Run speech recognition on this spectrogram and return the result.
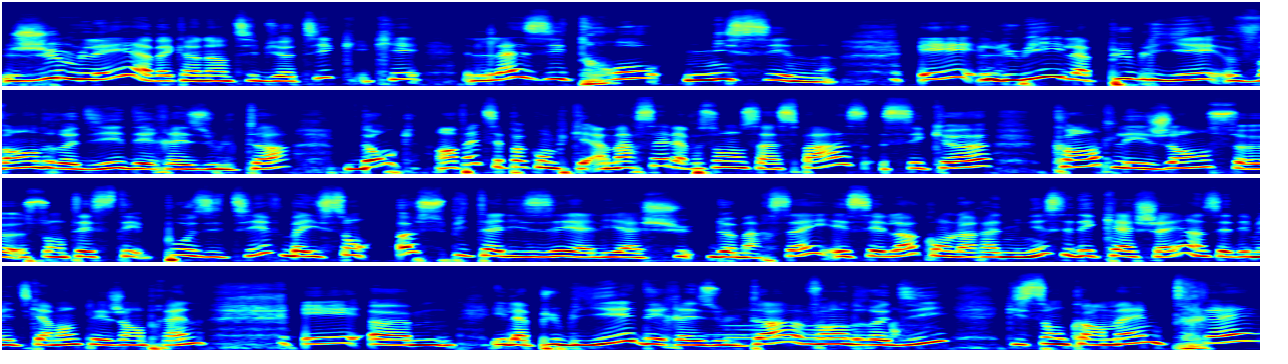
jumelé avec un antibiotique qui est l'azithromycine et lui, il a publié vendredi des résultats. Donc, en fait, c'est pas compliqué. À Marseille, la façon dont ça se passe, c'est que quand les gens se, sont testés positifs, ben, ils sont hospitalisés à l'IHU de Marseille et c'est là qu'on leur administre. C'est des cachets, hein, c'est des médicaments que les gens prennent. Et euh, il a publié des résultats vendredi qui sont quand même très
